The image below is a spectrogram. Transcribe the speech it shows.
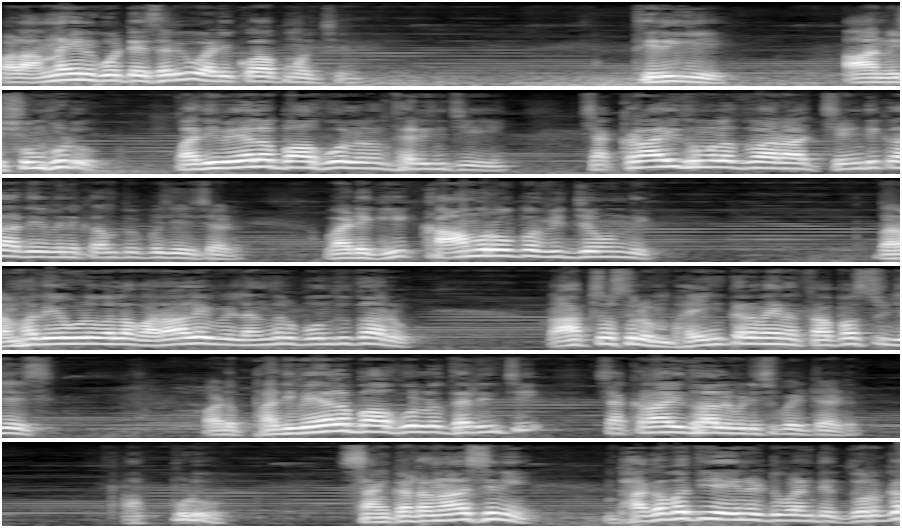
వాళ్ళ అన్నయ్యని కొట్టేసరికి వాడి కోపం వచ్చింది. తిరిగి ఆ నిశుంభుడు పదివేల బాహువులను ధరించి చక్రాయుధముల ద్వారా చండికాదేవిని కంపింపజేశాడు. వాడికి కామరూప విద్య ఉంది. బ్రహ్మదేవుడు వల్ల వరాలే వీళ్ళందరూ పొందుతారు. రాక్షసులు భయంకరమైన తపస్సు చేసి వాడు పదివేల బాహువులు ధరించి చక్రాయుధాలు విడిచిపెట్టాడు. అప్పుడు సంకటనాశిని భగవతి అయినటువంటి దుర్గ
